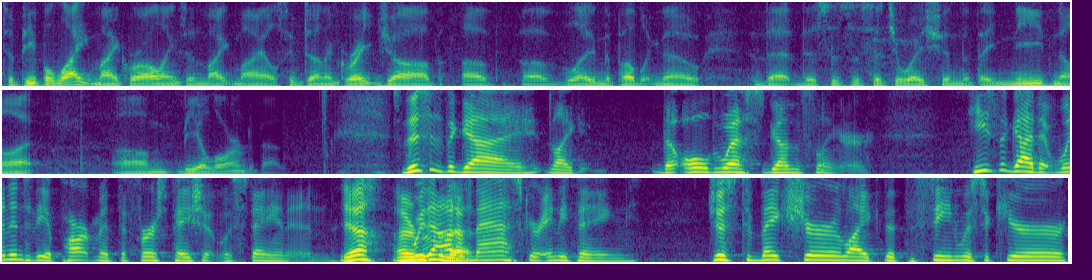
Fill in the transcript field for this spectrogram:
to people like Mike Rawlings and Mike Miles, who've done a great job of of letting the public know that this is a situation that they need not um, be alarmed about. So this is the guy, like the old west gunslinger. He's the guy that went into the apartment the first patient was staying in Yeah, I remember without that. a mask or anything, just to make sure like that the scene was secure.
